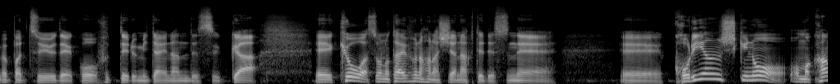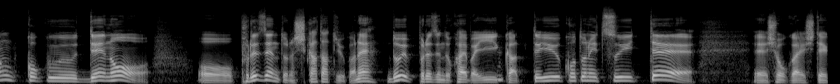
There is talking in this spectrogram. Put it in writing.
やっぱり梅雨でこう降ってるみたいなんですが、えー今日はその台風の話じゃなくてですね、えーコリアン式の、まあ、韓国でのおプレゼントの仕方というかねどういうプレゼントを買えばいいかっていうことについて、えー紹介して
